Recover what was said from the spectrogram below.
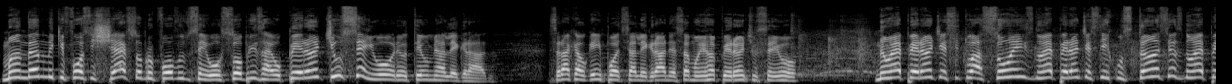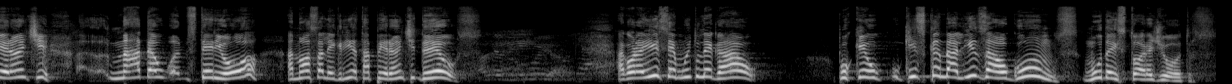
Mandando-me que fosse chefe sobre o povo do Senhor, sobre Israel. Perante o Senhor eu tenho me alegrado. Será que alguém pode se alegrar nessa manhã perante o Senhor? Não é perante as situações, não é perante as circunstâncias, não é perante ah, nada exterior. A nossa alegria está perante Deus. Agora, isso é muito legal, porque o, o que escandaliza alguns muda a história de outros.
